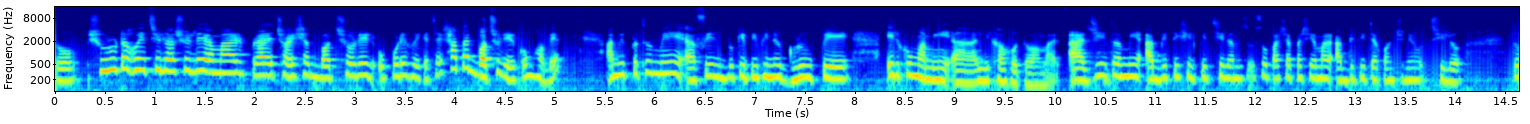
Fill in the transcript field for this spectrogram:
তো শুরুটা হয়েছিল আসলে আমার প্রায় ছয় সাত বছরের উপরে হয়ে গেছে। সাত আট বছর এরকম হবে। আমি প্রথমে ফেসবুকে বিভিন্ন গ্রুপে এরকম আমি লেখা হতো আমার। আর যেহেতু আমি আবৃত্তি শিল্পী ছিলাম, সো পাশাপাশি আমার আবৃত্তিটা কন্টিনিউ ছিল। তো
